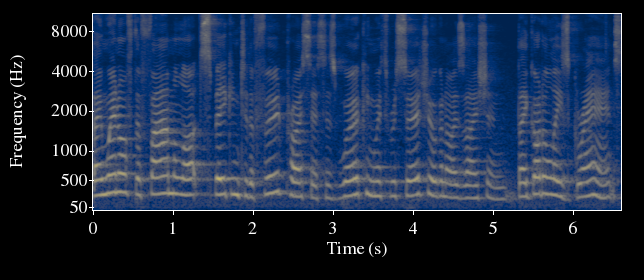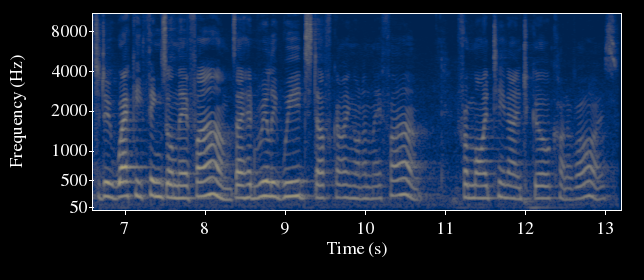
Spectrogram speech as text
They went off the farm a lot, speaking to the food processors, working with research organisations. They got all these grants to do wacky things on their farms. They had really weird stuff going on on their farm, from my teenage girl kind of eyes.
